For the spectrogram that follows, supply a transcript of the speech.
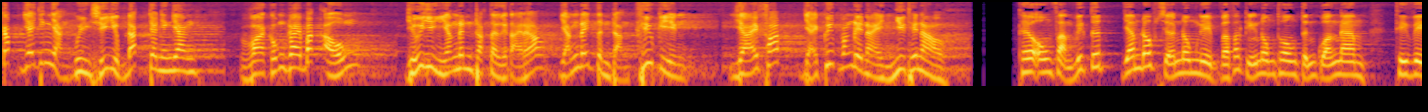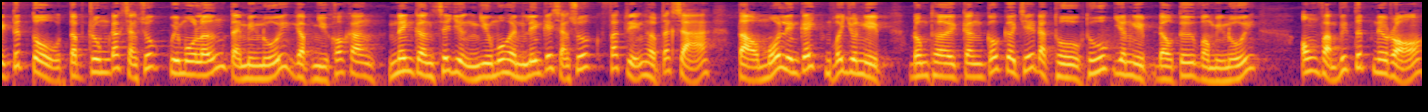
cấp giấy chứng nhận quyền sử dụng đất cho nhân dân và cũng gây bất ổn giữ gìn an ninh trật tự tại đó, dẫn đến tình trạng khiếu kiện. Giải pháp giải quyết vấn đề này như thế nào? Theo ông Phạm Viết Tích, Giám đốc Sở Nông nghiệp và Phát triển Nông thôn tỉnh Quảng Nam, thì việc tích tụ tập trung đất sản xuất quy mô lớn tại miền núi gặp nhiều khó khăn, nên cần xây dựng nhiều mô hình liên kết sản xuất, phát triển hợp tác xã, tạo mối liên kết với doanh nghiệp, đồng thời cần có cơ chế đặc thù thu hút doanh nghiệp đầu tư vào miền núi. Ông Phạm Viết Tích nêu rõ,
